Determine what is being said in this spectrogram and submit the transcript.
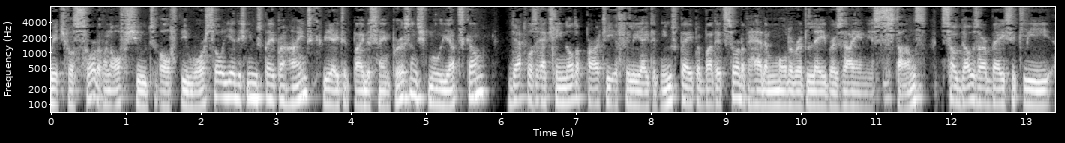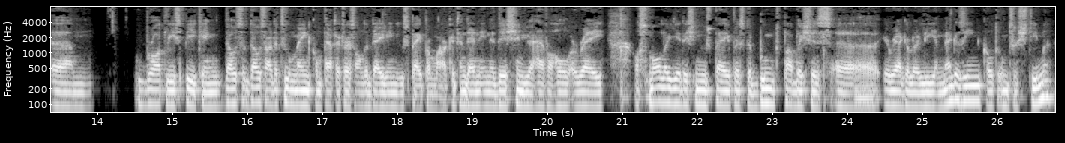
which was sort of an offshoot of the Warsaw Yiddish newspaper Haynt, created by the same person, Shmuel Yatzkan. That was actually not a party affiliated newspaper, but it sort of had a moderate labor Zionist stance. So those are basically, um, broadly speaking, those those are the two main competitors on the daily newspaper market. And then in addition, you have a whole array of smaller Yiddish newspapers. The Bund publishes uh, irregularly a magazine called Unsere Stimme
